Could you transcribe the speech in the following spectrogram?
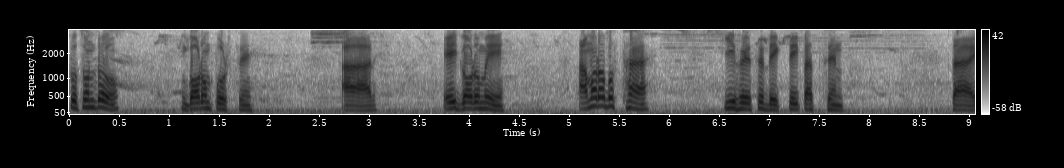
প্রচণ্ড গরম পড়ছে। আর এই গরমে আমার অবস্থা কি হয়েছে দেখতেই পাচ্ছেন। তাই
